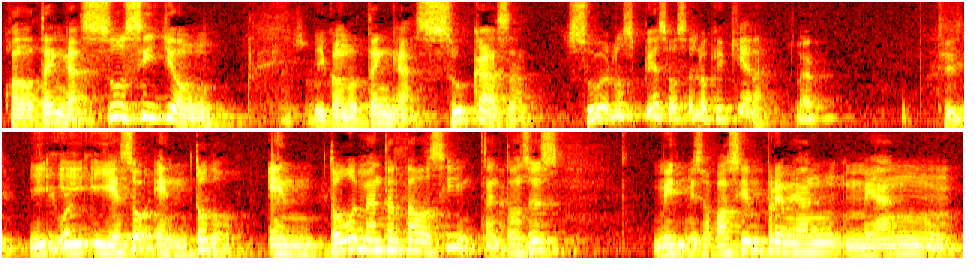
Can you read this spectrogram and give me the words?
Cuando tenga su sillón y cuando tenga su casa, sube los pies o hace lo que quiera. Claro. Y, y, eso en todo, en todo me han tratado así. Entonces, mis papás siempre me han, me han,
